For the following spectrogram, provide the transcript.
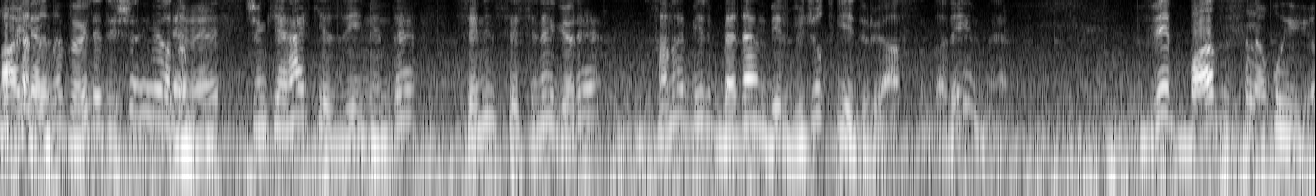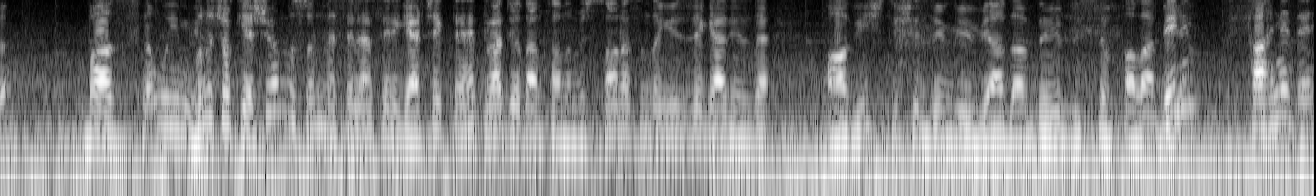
Bu Aynen. kadını böyle düşünmüyordum. Evet. Çünkü herkes zihninde senin sesine göre sana bir beden, bir vücut giydiriyor aslında değil mi? Ve bazısına uyuyor, bazısına uymuyor. Bunu çok yaşıyor musun? Mesela seni gerçekte hep radyodan tanımış, sonrasında yüz yüze geldiğinizde abi hiç düşündüğüm gibi bir adam değilmişsin falan diye. Benim sahnede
